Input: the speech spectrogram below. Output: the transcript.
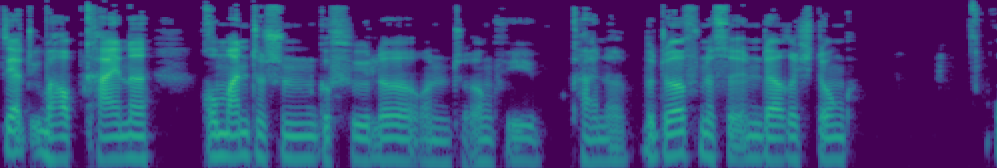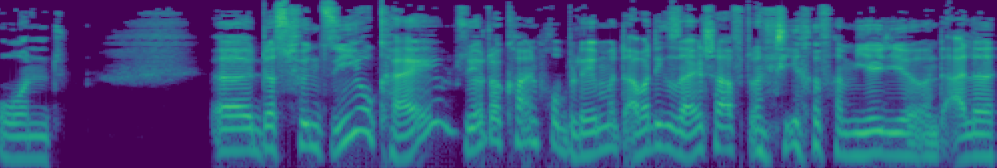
Sie hat überhaupt keine romantischen Gefühle und irgendwie keine Bedürfnisse in der Richtung. Und äh, das findet sie okay. Sie hat da kein Problem mit, aber die Gesellschaft und ihre Familie und alle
